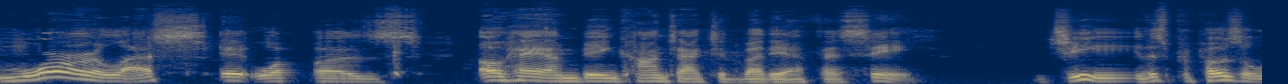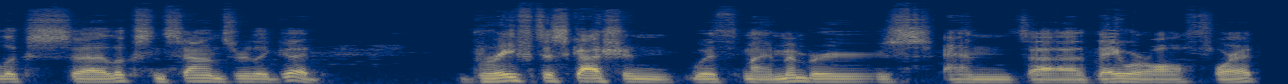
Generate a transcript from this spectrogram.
more or less it was oh hey i'm being contacted by the fsc gee this proposal looks uh, looks and sounds really good brief discussion with my members and uh, they were all for it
